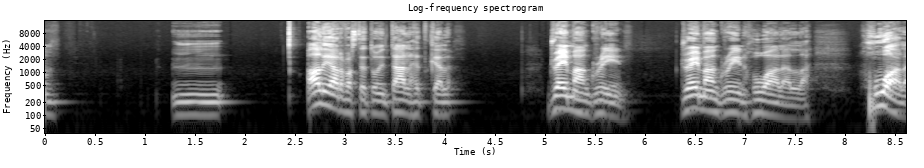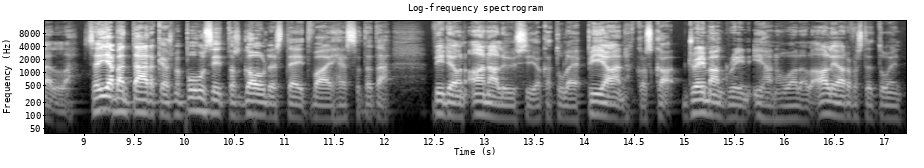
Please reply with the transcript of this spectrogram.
um, Mm, aliarvostetuin tällä hetkellä Draymond Green. Draymond Green huolella. Huolella. Se jäbän tärkeys. Mä puhun siitä tuossa Golden State-vaiheessa tätä videon analyysi, joka tulee pian, koska Draymond Green ihan huolella aliarvostetuin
